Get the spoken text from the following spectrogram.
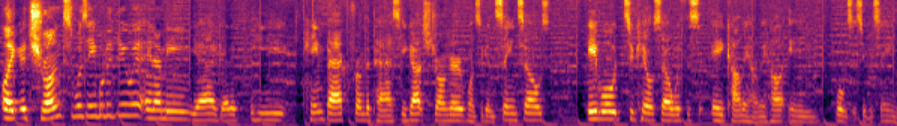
like Trunks was able to do it, and I mean, yeah, I get it. He came back from the past. He got stronger. Once again, Saiyan cells, able to kill Cell with this a Kamehameha in what was it, Super Saiyan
